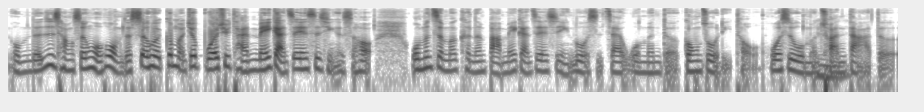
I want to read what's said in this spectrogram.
我们的日常生活或我们的社会根本就不会去谈美感这件事情的时候，我们怎么可能把美感这件事情落实在我们的工作里头，或是我们传达的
